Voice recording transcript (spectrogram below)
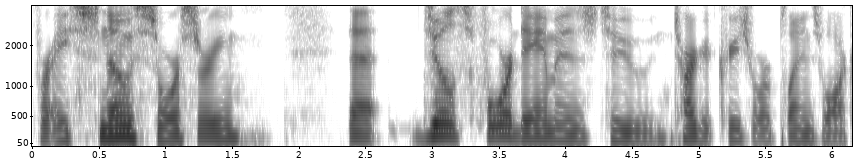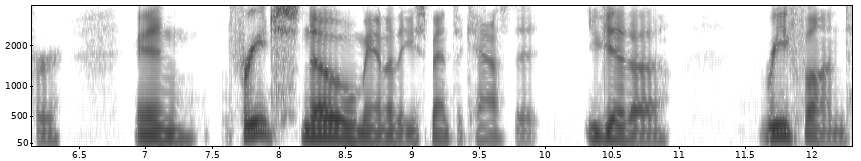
for a snow sorcery that deals four damage to target creature or planeswalker. And for each snow mana that you spent to cast it, you get a refund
